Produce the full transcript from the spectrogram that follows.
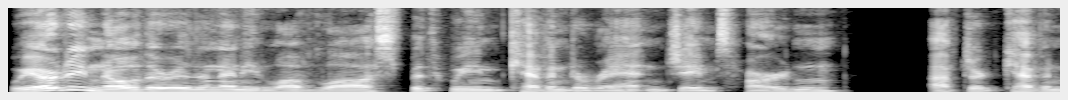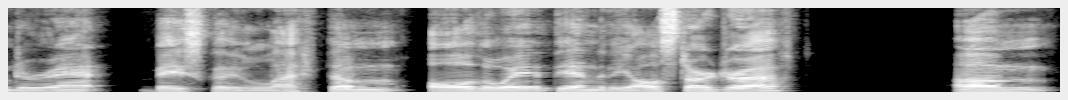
We already know there isn't any love lost between Kevin Durant and James Harden after Kevin Durant basically left them all the way at the end of the All Star draft. Um,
